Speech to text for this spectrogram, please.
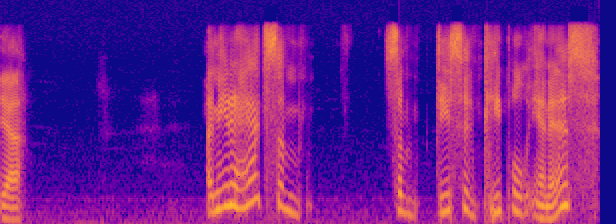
Yeah. I mean, it had some some decent people in it.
